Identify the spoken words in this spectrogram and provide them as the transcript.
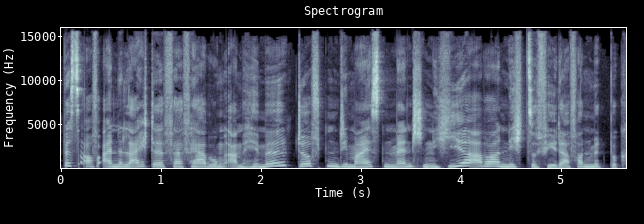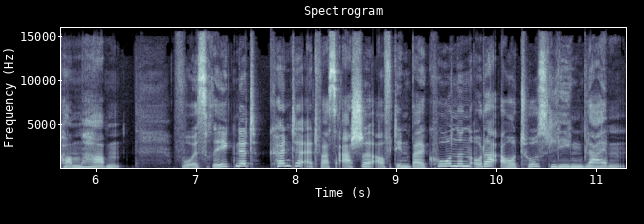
Bis auf eine leichte Verfärbung am Himmel dürften die meisten Menschen hier aber nicht so viel davon mitbekommen haben. Wo es regnet, könnte etwas Asche auf den Balkonen oder Autos liegen bleiben.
